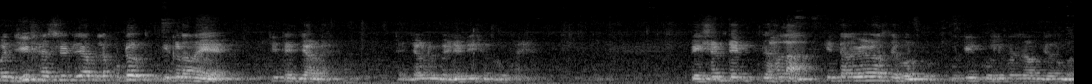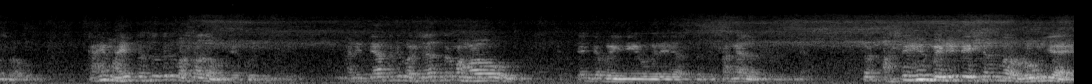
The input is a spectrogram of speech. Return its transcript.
पण जी फॅसिलिटी आपल्या कुठं इकडं नाही आहे ती त्यांच्याकडे आहे. त्यांच्याकडे मेडिटेशन रूम आहे. पेशंट टेक झाला की त्याला वेळ असते भरपूर. मग ती खोलीमध्ये जाऊन त्यानं बसावं. काही माहीत नसलं तरी बसवा जाऊन त्या खोलीमध्ये. आणि त्यामध्ये बसल्यानंतर मग हळूहळू त्यांच्या बहिणी वगैरे असतात ते सांगायला लागतं तर असे हे मेडिटेशन रूम जे आहे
